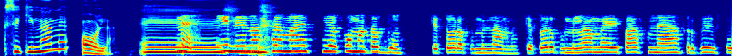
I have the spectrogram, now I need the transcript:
ξεκινάνε όλα. Ε... Ναι, είναι ένα θέμα έτσι ακόμα ταμπού. Και τώρα που μιλάμε. Και τώρα που μιλάμε υπάρχουν άνθρωποι που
